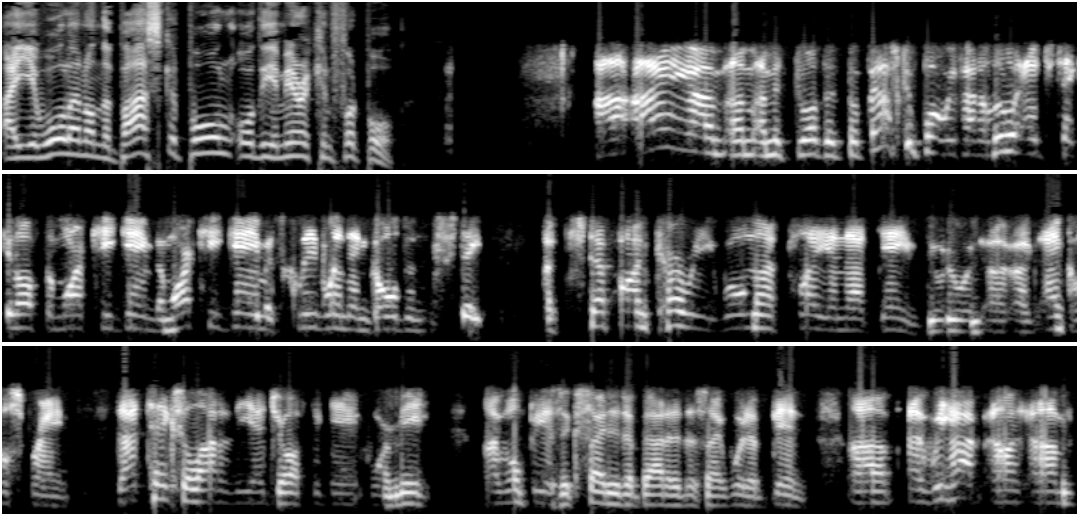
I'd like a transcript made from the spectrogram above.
Are you all in on the basketball or the American football? I um, I'm, I'm well, the, the basketball we've had a little edge taken off the marquee game. The marquee game is Cleveland and Golden State. But Stephen Curry will not play in that game due to an, uh, an ankle sprain. That takes a lot of the edge off the game for me. I won't be as excited about it as I would have been. Uh, we have uh, um,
